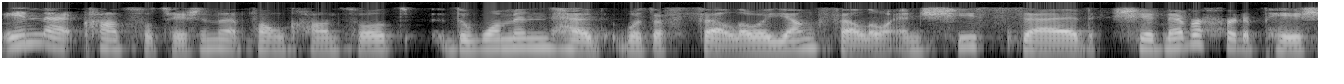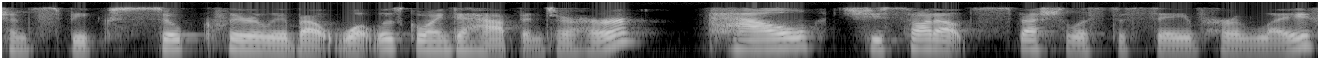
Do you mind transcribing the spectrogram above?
in that consultation, that phone consult, the woman had, was a fellow, a young fellow, and she said she had never heard a patient speak so clearly about what was going to happen to her how she sought out specialists to save her life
